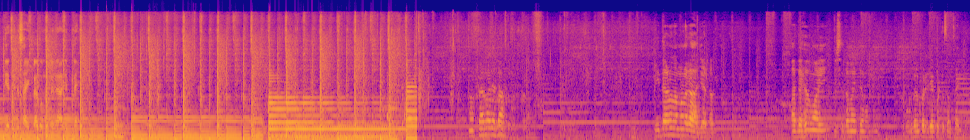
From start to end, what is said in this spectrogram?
ഇദ്ദേഹത്തിന്റെ സൈക്കിളാണ് തോന്നുന്നത് നമസ്കാരം ഇതാണ് നമ്മളെ രാജേട്ടൻ. അദ്ദേഹവുമായി വിശദമായിട്ട് നമുക്ക് കൂടുതൽ പരിചയപ്പെട്ട് സംസാരിക്കാം.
